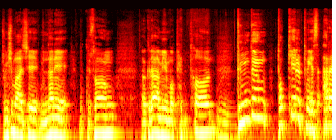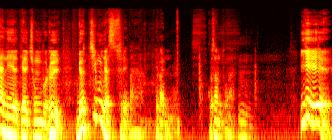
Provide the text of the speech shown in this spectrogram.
중심화제 문단의 뭐 구성 어, 그 다음에 뭐 패턴 등등 독해를 통해서 알아내야 될 정보를 몇 지문이나 해봐라 해봤냐 고3 동안 이게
